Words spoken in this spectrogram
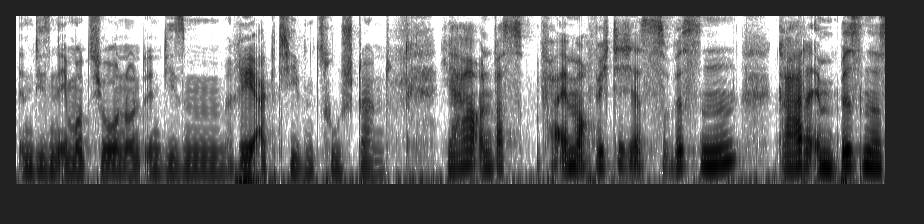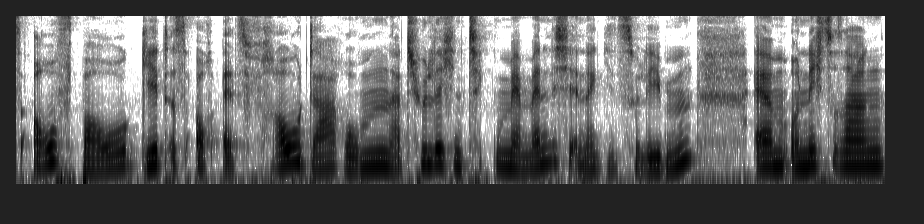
in diesen Emotionen und in diesem reaktiven Zustand. Ja, und was vor allem auch wichtig ist zu wissen, gerade im Businessaufbau geht es auch als Frau darum, natürlich einen Ticken mehr männliche Energie zu leben ähm, und nicht zu sagen,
